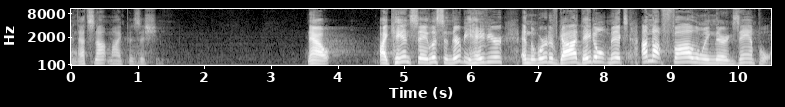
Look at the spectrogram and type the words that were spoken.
And that's not my position. Now, I can say, listen, their behavior and the Word of God, they don't mix. I'm not following their example.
